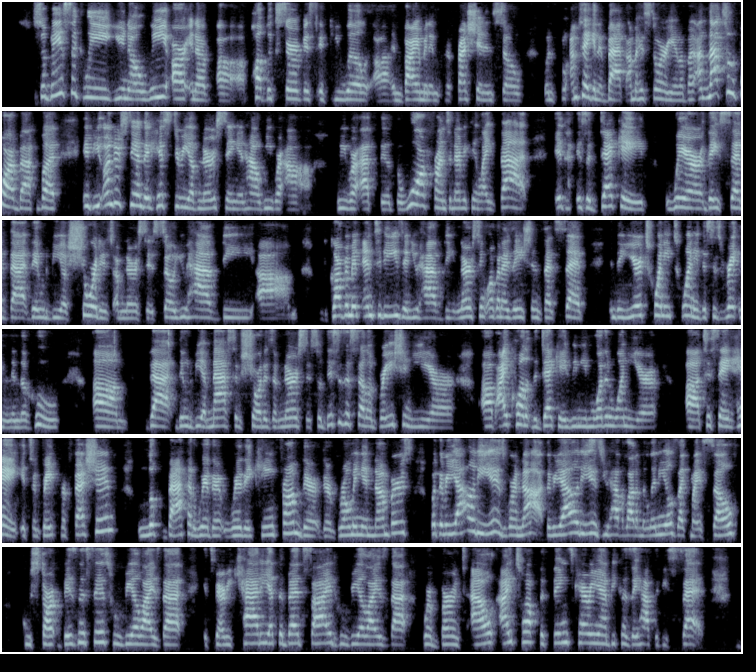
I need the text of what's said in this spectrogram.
so basically, you know, we are in a, a public service, if you will, uh, environment and profession. And so when I'm taking it back, I'm a historian, but I'm not too far back. But if you understand the history of nursing and how we were uh, we were at the, the war fronts and everything like that, it is a decade where they said that there would be a shortage of nurses. So you have the um, government entities and you have the nursing organizations that said in the year 2020, this is written in the WHO, um, that there would be a massive shortage of nurses. So this is a celebration year. I call it the decade. We need more than one year uh, to say, hey, it's a great profession. Look back at where they where they came from. They're they're growing in numbers, but the reality is we're not. The reality is you have a lot of millennials like myself who start businesses who realize that it's very catty at the bedside, who realize that we're burnt out. I talk the things, Carrie Ann, because they have to be said.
